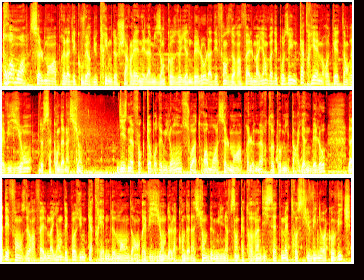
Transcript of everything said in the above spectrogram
Trois mois seulement après la découverte du crime de Charlène et la mise en cause de Yann Bello, la défense de Raphaël Maillan va déposer une quatrième requête en révision de sa condamnation. 19 octobre 2011, soit trois mois seulement après le meurtre commis par Yann Bello, la défense de Raphaël Maillan dépose une quatrième demande en révision de la condamnation de 1997. Maître Sylvie Noakovic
